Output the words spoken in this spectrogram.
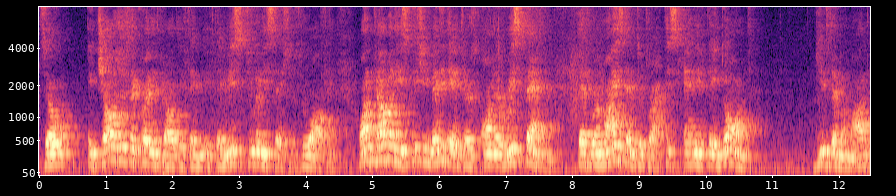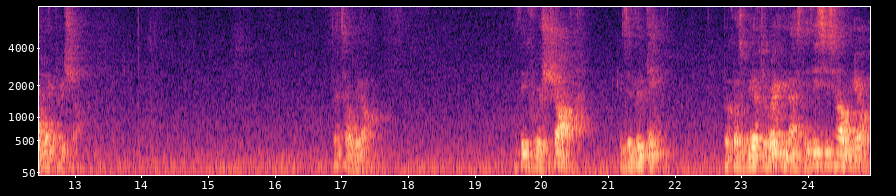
So it charges the credit card if they, if they miss too many sessions, too often. One company is teaching meditators on a wristband that reminds them to practice, and if they don't, give them a mild electric shock. That's how we are. I think we're shocked, it's a good thing. Because we have to recognize that this is how we are.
